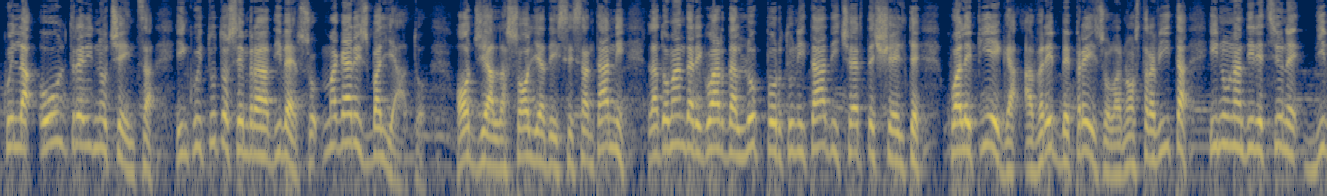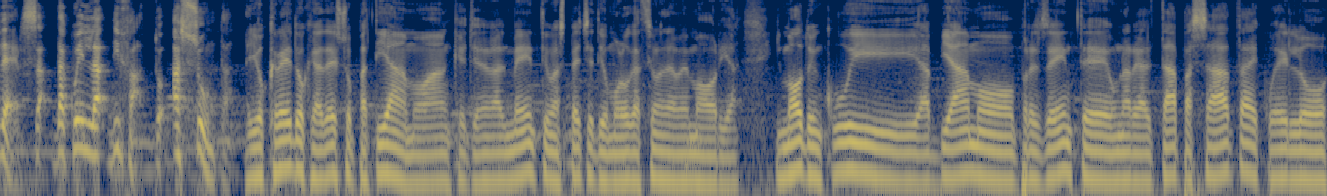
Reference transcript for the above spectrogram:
quella oltre l'innocenza, in cui tutto sembra diverso, magari sbagliato. Oggi alla soglia dei 60 anni la domanda riguarda l'opportunità di certe scelte, quale piega avrebbe preso la nostra vita in una direzione diversa da quella di fatto assunta. Io credo che adesso patiamo anche generalmente una specie di omologazione della memoria, il modo in cui abbiamo presente una realtà passata è quello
